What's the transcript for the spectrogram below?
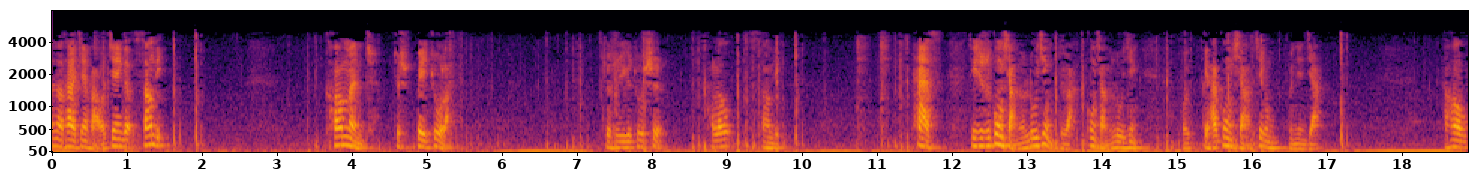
参照它的建法，我建一个 Sunday，comment 就是备注了，就是一个注释，Hello soundy pass 这就是共享的路径，对吧？共享的路径，我给它共享这个文件夹，然后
